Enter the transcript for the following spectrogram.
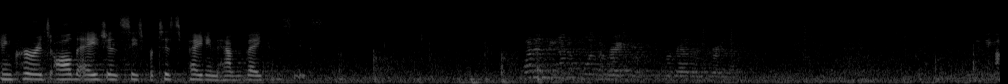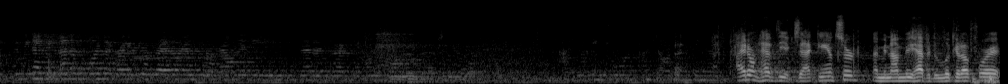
encourage all the agencies participating to have the vacancies. What is the unemployment rate for, for veterans right now? Do we know the unemployment rate for veterans or how many veterans are actually? I don't have the exact answer. I mean, I'd be happy to look it up for you.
